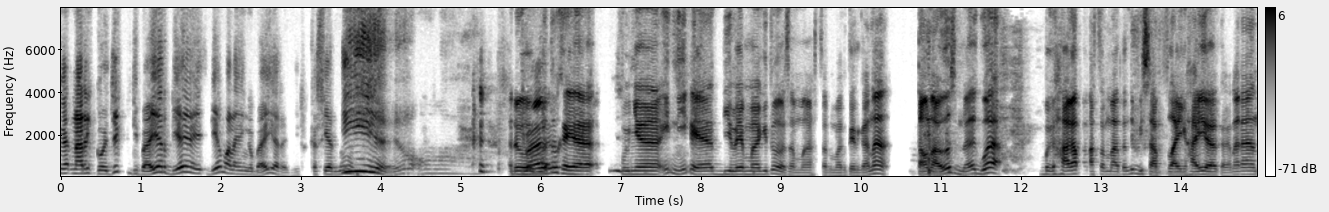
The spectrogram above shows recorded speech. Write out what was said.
nggak narik Gojek dibayar dia dia malah yang ngebayar anjir. Kasihan banget. Iya, ya Allah. Aduh, gue tuh kayak punya ini kayak dilema gitu loh sama Aston Martin karena tahun lalu sebenarnya gue berharap Aston Martin tuh bisa flying higher karena kan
